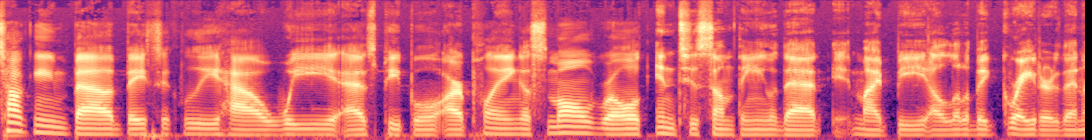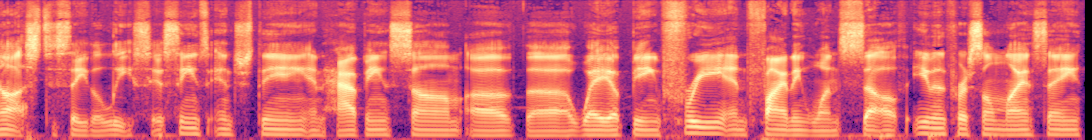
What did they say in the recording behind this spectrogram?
talking about basically how we as people are playing a small role into something that it might be a little bit greater than us to say the least. It seems interesting and having some of the way of being free and finding oneself, even for some lines saying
